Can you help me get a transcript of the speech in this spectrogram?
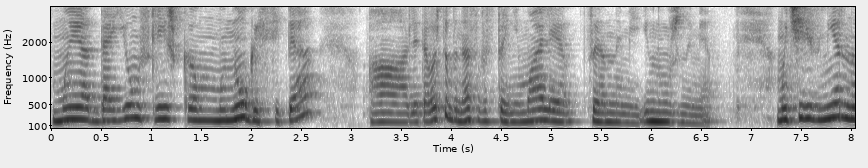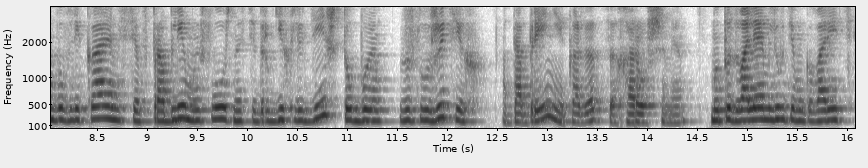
Мы отдаем слишком много себя а, для того, чтобы нас воспринимали ценными и нужными. Мы чрезмерно вовлекаемся в проблемы и сложности других людей, чтобы заслужить их одобрение и казаться хорошими. Мы позволяем людям говорить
